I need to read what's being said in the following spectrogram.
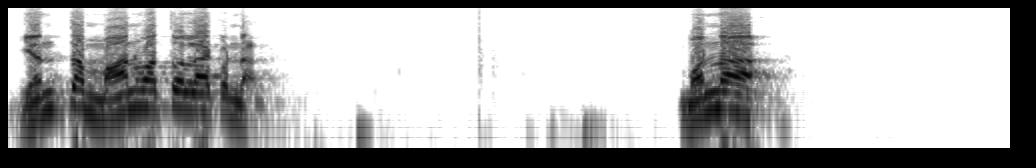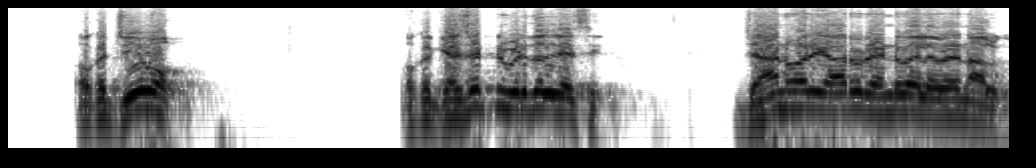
ఎంత మానవత్వం లేకుండా మొన్న ఒక జీవో ఒక గెజెట్ని విడుదల చేసి జనవరి ఆరు రెండు వేల ఇరవై నాలుగు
